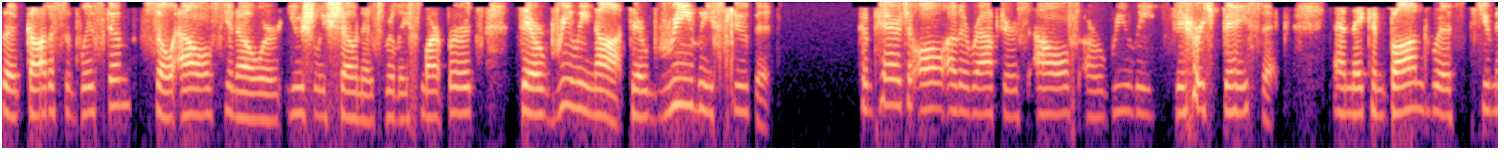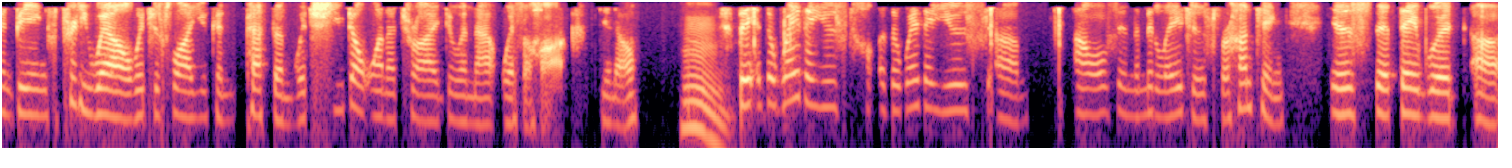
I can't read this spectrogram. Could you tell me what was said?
the goddess of wisdom. So owls, you know, are usually shown as really smart birds. They're really not. They're really stupid. Compared to all other raptors, owls are really very basic, and they can bond with human beings pretty well, which is why you can pet them. Which you don't want to try doing that with a hawk, you know. Hmm. The the way they used the way they used um, owls in the Middle Ages for hunting is that they would uh,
